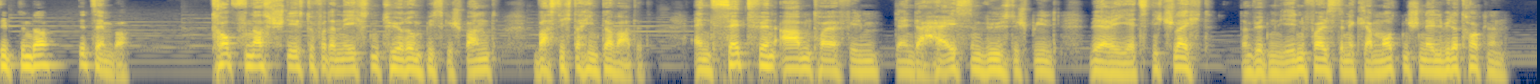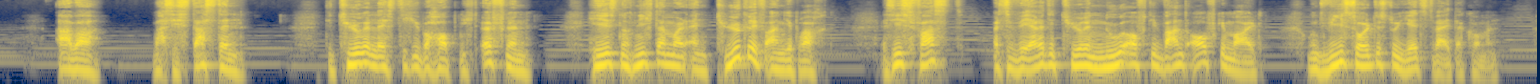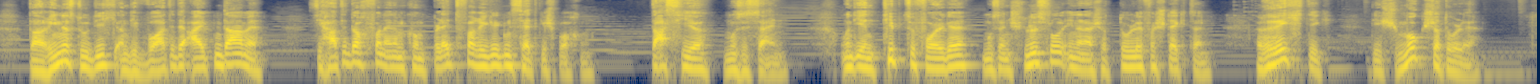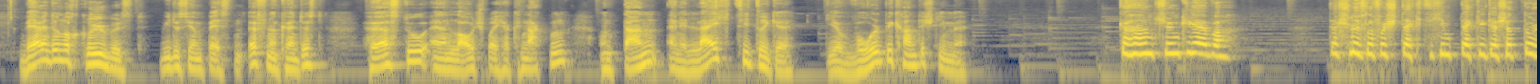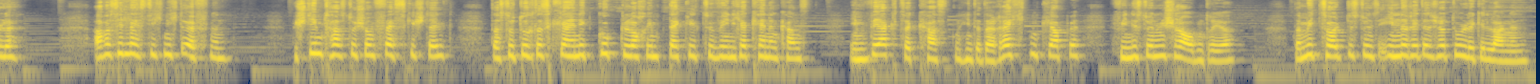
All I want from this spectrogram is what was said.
17. Dezember. Tropfnass stehst du vor der nächsten Türe und bist gespannt, was dich dahinter erwartet. Ein Set für einen Abenteuerfilm, der in der heißen Wüste spielt, wäre jetzt nicht schlecht. Dann würden jedenfalls deine Klamotten schnell wieder trocknen. Aber was ist das denn? Die Türe lässt sich überhaupt nicht öffnen. Hier ist noch nicht einmal ein Türgriff angebracht. Es ist fast, als wäre die Türe nur auf die Wand aufgemalt. Und wie solltest du jetzt weiterkommen? Da erinnerst du dich an die Worte der alten Dame. Sie hatte doch von einem komplett verriegelten Set gesprochen. Das hier muss es sein. Und ihren Tipp zufolge muss ein Schlüssel in einer Schatulle versteckt sein. Richtig, die Schmuckschatulle. Während du noch grübelst, wie du sie am besten öffnen könntest, hörst du einen Lautsprecher knacken und dann eine leicht zittrige, dir wohlbekannte Stimme. Ganz schön clever. Der Schlüssel versteckt sich im Deckel der Schatulle, aber sie lässt sich nicht öffnen. Bestimmt hast du schon festgestellt, dass du durch das kleine Guckloch im Deckel zu wenig erkennen kannst. Im Werkzeugkasten hinter der rechten Klappe findest du einen Schraubendreher. Damit solltest du ins Innere der Schatulle gelangen.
